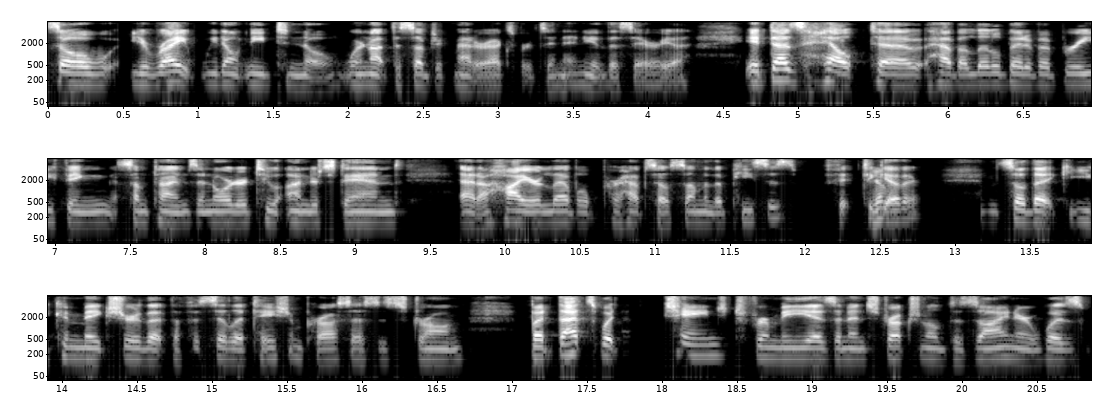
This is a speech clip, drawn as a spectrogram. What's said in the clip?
So you're right. We don't need to know. We're not the subject matter experts in any of this area. It does help to have a little bit of a briefing sometimes in order to understand at a higher level, perhaps how some of the pieces fit together yep. so that you can make sure that the facilitation process is strong. But that's what changed for me as an instructional designer was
